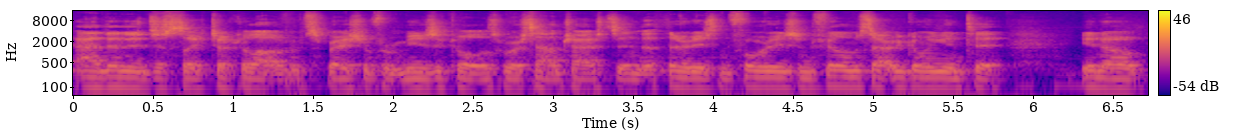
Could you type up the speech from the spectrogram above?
and then it just like took a lot of inspiration from musicals where soundtracks in the 30s and 40s and films started going into, you know,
